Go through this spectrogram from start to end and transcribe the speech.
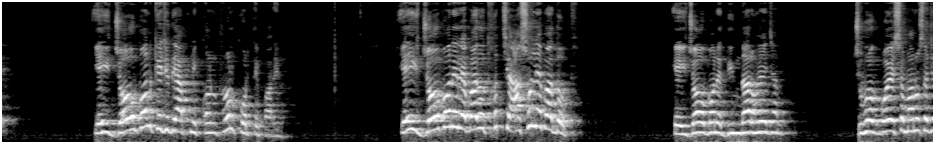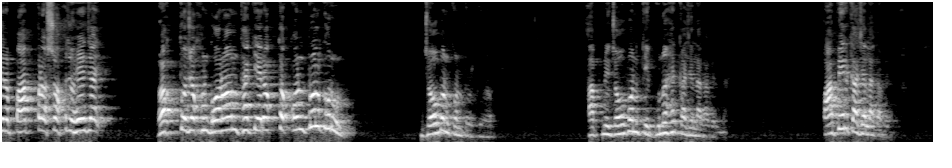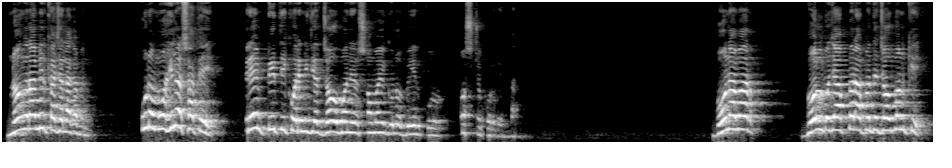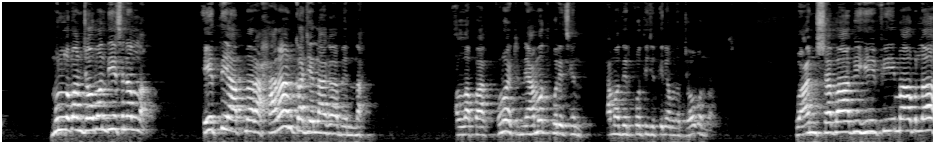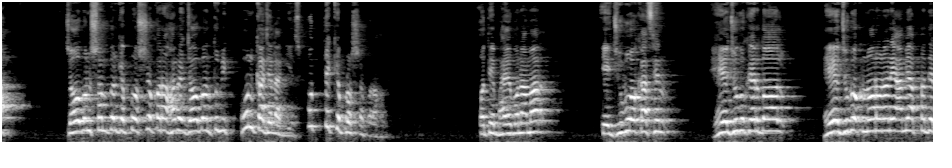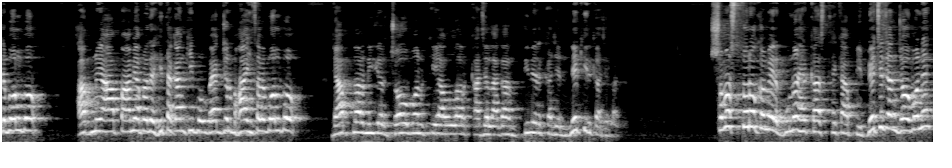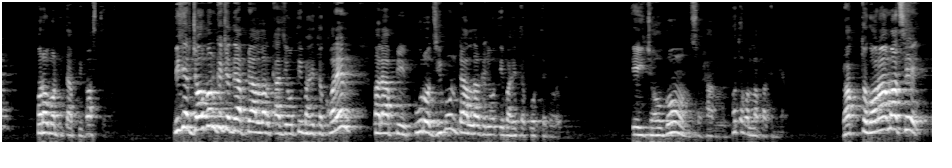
এই যৌবনকে যদি আপনি কন্ট্রোল করতে পারেন এই যৌবনের এবাদত হচ্ছে আসল এবাদত এই যৌবনে দিনদার হয়ে যান। যুবক বয়সে মানুষের যেন পাপ করা সহজ হয়ে যায়। রক্ত যখন গরম থাকে, রক্ত কন্ট্রোল করুন। যৌবন কন্ট্রোল করুন আপনি। আপনি যৌবনকে গুনাহের কাজে লাগাবেন না। পাপের কাজে লাগাবেন না। নোংরামির কাজে লাগাবেন না। কোনো মহিলার সাথে প্রেম প্রীতি করে নিজের যৌবনের সময়গুলো বের কর নষ্ট করবেন না। বোন আমার, বলব যে আপনারা আপনাদের যৌবনকে মূল্যবান যৌবন দিয়েছেন আল্লাহ। এতে আপনারা হারাম কাজে লাগাবেন না। আল্লাহ পাক বড় একটা নিয়ামত করেছেন আমাদের প্রতি যে তিনি আমাদের যৌবন দান করেছেন। আবলাহ। যৌবন সম্পর্কে প্রশ্ন করা হবে, যৌবন তুমি কোন কাজে লাগিয়েছ? প্রত্যেককে প্রশ্ন করা হবে। অতএব ভাই বোন আমার, এই যুবক আছেন, হে যুবকের দল হে যুবক নরনারী, আমি আপনাদের বলব, আপনি আপ- আমি আপনাদের হিতাকাঙ্ক্ষী একজন ভাই হিসাবে বলব যে আপনার নিজের যৌবনকে আল্লাহর কাজে লাগান, দিনের কাজে, নেকির কাজে লাগান। সমস্ত রকমের গুনাহের কাজ থেকে আপনি বেঁচে যান যৌবনে, পরবর্তীতে আপনি বাঁচতে পারেন নিজের যৌবনকে যদি আপনি আল্লাহর কাজে অতিবাহিত করেন, তাহলে আপনি পুরো জীবনটা আল্লাহর কাজে অতিবাহিত করতে পারবেন। এই যৌবন সোহান কত আল্লাহ পাকের নিয়ম রক্ত গরম আছে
